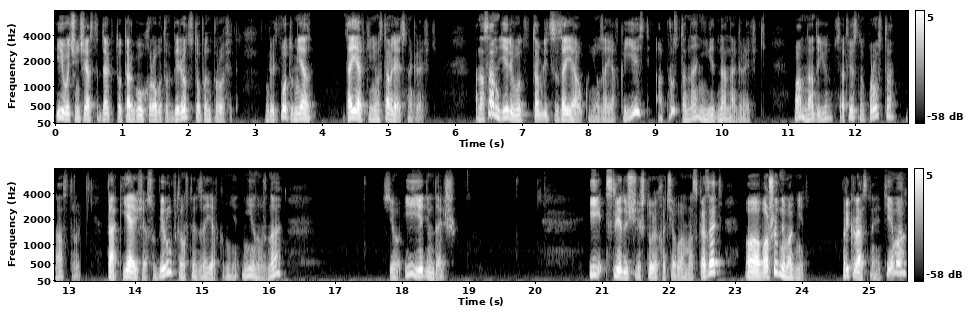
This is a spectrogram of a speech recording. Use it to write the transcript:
И очень часто, да, кто торговых роботов берет, стоп and profit, говорит, вот у меня заявки не выставляются на графике. А на самом деле вот в таблице заявок у него заявка есть, а просто она не видна на графике. Вам надо ее, соответственно, просто настроить. Так, я ее сейчас уберу, потому что эта заявка мне не нужна. Все, и едем дальше. И следующее, что я хотел вам рассказать. А, волшебный магнит. Прекрасная тема.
